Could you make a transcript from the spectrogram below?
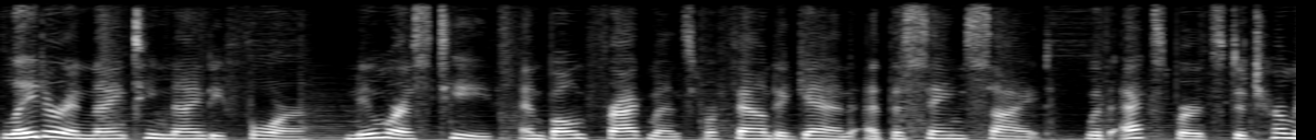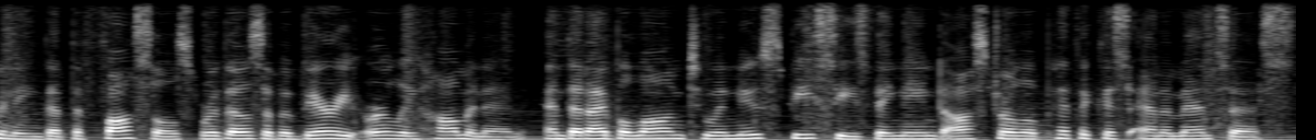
Later in 1994, numerous teeth and bone fragments were found again at the same site, with experts determining that the fossils were those of a very early hominin and that I belonged to a new species they named Australopithecus anamensis.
